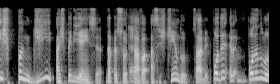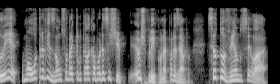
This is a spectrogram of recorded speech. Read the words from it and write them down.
expandir a experiência da pessoa que É. estava assistindo, sabe? Poder, eh, podendo ler uma outra visão sobre aquilo que ela acabou de assistir. Eu explico, né? Por exemplo, se eu tô vendo, sei lá,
